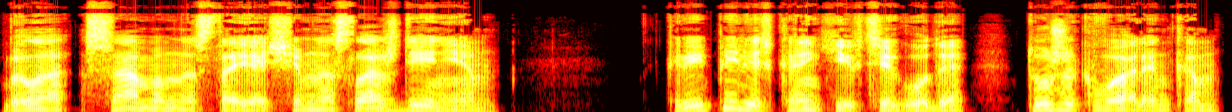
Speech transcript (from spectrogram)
было самым настоящим наслаждением. Крепились коньки в те годы тоже к валенкам,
